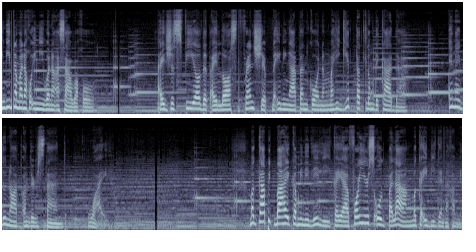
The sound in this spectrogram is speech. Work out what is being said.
Hindi naman ako iniwan ng asawa ko. I just feel that I lost friendship na iningatan ko ng mahigit tatlong dekada and I do not understand why. Magkapit bahay kami ni Lily kaya 4 years old pa lang magkaibigan na kami.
